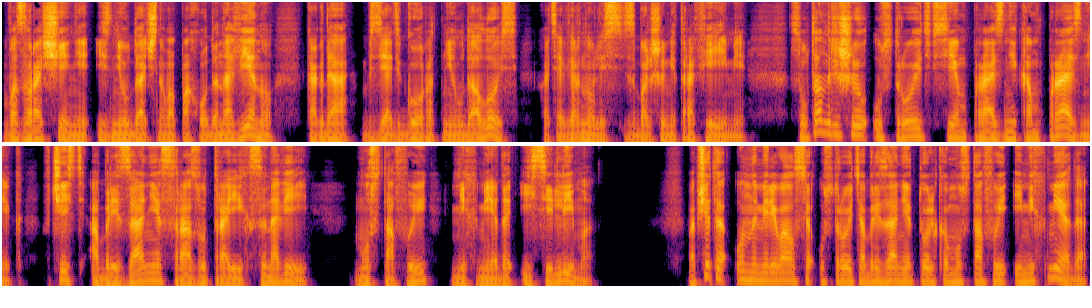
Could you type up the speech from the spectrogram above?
возвращения из неудачного похода на Вену, когда взять город не удалось, хотя вернулись с большими трофеями, султан решил устроить всем праздникам праздник в честь обрезания сразу троих сыновей — Мустафы, Мехмеда и Селима. Вообще-то он намеревался устроить обрезание только Мустафы и Мехмеда.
